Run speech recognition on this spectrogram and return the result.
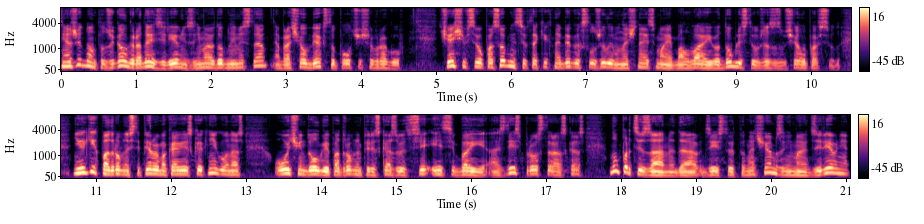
неожиданно, он поджигал города и деревни, занимая удобные места, обращал бегство полчища врагов. Чаще всего пособницей в таких набегах служила ему ночная тьма, и молва его доблести уже зазвучала повсюду. Никаких подробностей. Первая Маковейская книга у нас очень долго и подробно пересказывает все эти бои, а здесь просто рассказ. Ну, партизаны, да, действуют по ночам, занимают деревни,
